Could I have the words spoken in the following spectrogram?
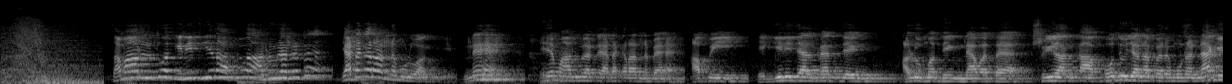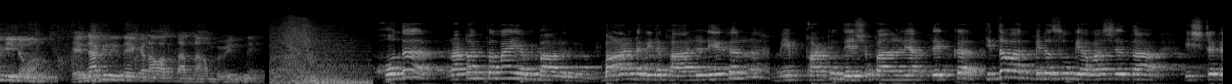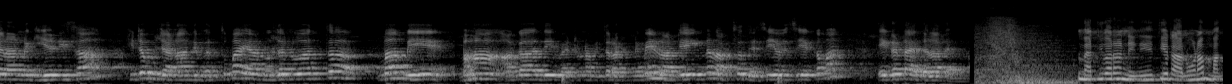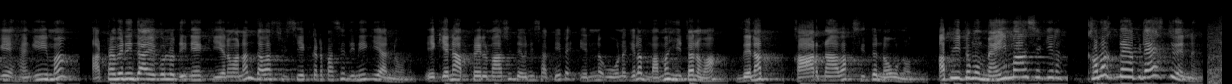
සමහර යුතුව ගිනි තියලා අපිව අලු යටට යට කරන්න පුළුවන් කිය. නැහැ. එහෙම අලු යට යට කරන්න බෑ. අපි ඒ ගිනි දැල් මැද්දෙන් අලු මතින් නැවත ශ්‍රී ලංකා පොදු ජන පෙරමුණ නැගිටිනවා. ඒ නැගිටින එක නවත්තන්න හම්බ වෙන්නේ හොඳ රටක් තමයි අපි බාර දුන්නේ. බාණ්ඩ වින පාලනය කරලා මේ පටු දේශපාලනයත් එක්ක හිතවත් මිනිසුන්ගේ අවශ්‍යතා ඉෂ්ට කරන්න ගිය නිසා හිටපු ජනාධිපතිතුමා එයා නොදැනුවත්වම මේ මහා අගාධේ වැටුණ විතරක් නෙමෙයි රටේ ඉන්න ලක්ෂ 221ම ඒකට ඇදලා දැම්මා. මැතිවරණ නීතියට අනුව නම් මගේ හැඟීම 8 වෙනිදා ඒගොල්ලෝ දිනේ කියනවා නම් දවස් 21කට පස්සේ දිනේ කියන්න ඕන. ඒ කියන්නේ අප්‍රේල් මාසේ දෙවෙනි සතියේට එන්න ඕන කියලා මම හිතනවා වෙනත් කාරණාවක් සිද්ධ නොවුනොත්. අපි හිතමු මැයි මාසේ කියලා. කමක් නැහැ අපි ලෑස්ති වෙන්න.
